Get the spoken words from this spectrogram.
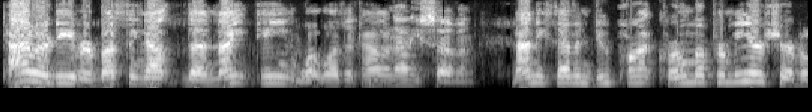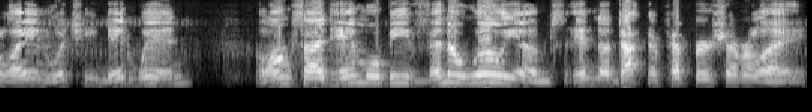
Tyler Deaver busting out the 19, what was it, Tyler? 97. 97 DuPont Chroma Premier Chevrolet, in which he did win. Alongside him will be Venna Williams in the Dr. Pepper Chevrolet.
